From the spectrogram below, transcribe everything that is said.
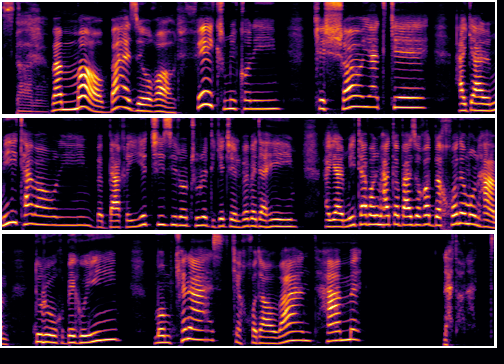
است. بله. و ما بعضی اوقات فکر می‌کنیم که شاید که اگر می توانیم به بقیه چیزی رو جور دیگه جلوه بدهیم اگر می توانیم حتی بعضی اوقات به خودمون هم دروغ بگوییم ممکن است که خداوند هم نداند.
